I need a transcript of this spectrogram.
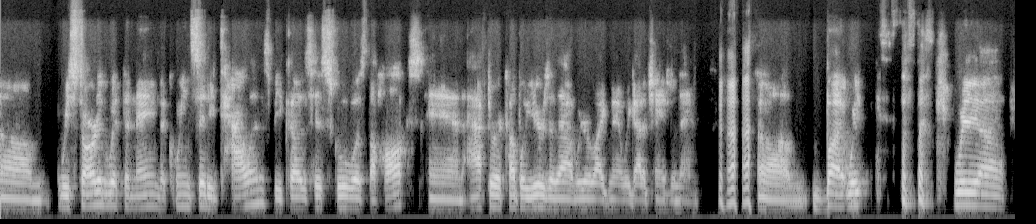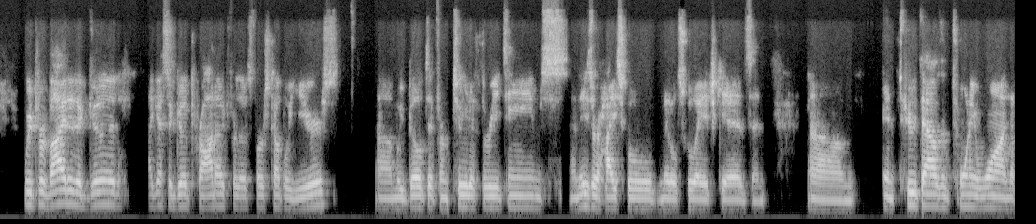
um, we started with the name the queen city talons because his school was the hawks. And after a couple years of that we were like man we got to change the name. Um, but we we uh, we provided a good i guess a good product for those first couple years. Um, we built it from two to three teams. And these are high school middle school age kids. And um, in 2021,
